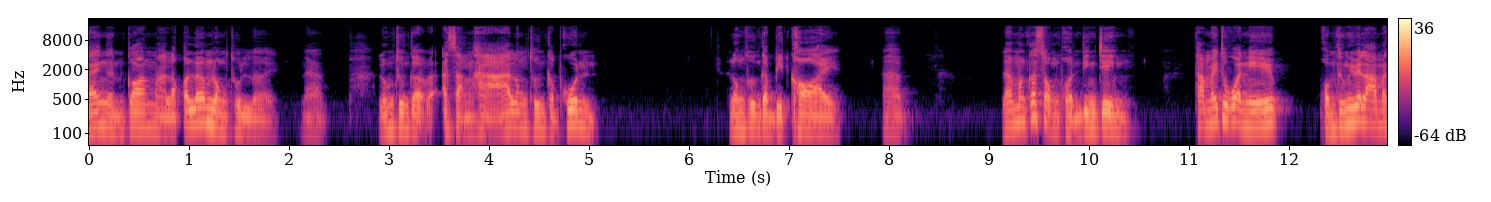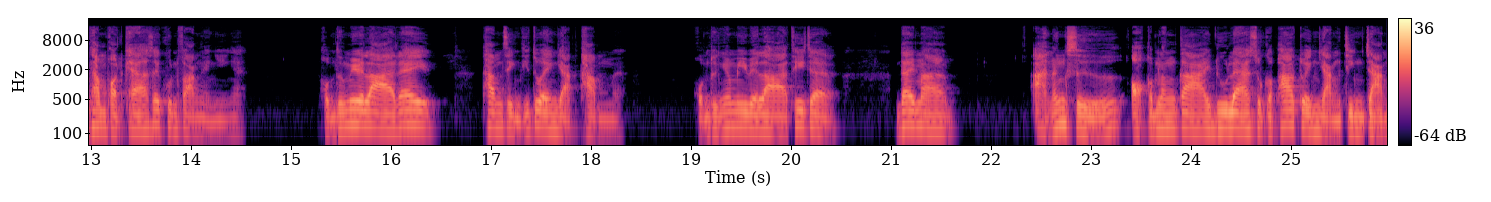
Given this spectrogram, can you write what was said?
ได้เงินก้อนมา แล้วก็เริ่มลงทุนเลยนะครับ ลงทุนกับอสังหาลงทุนกับหุ้น ลงทุนกับบิตคอยนะครับ แล้วมันก็ส่งผลจริง ๆทำให้ทุกวันนี้ ผมถึงมีเวลามาทำพอดแคสต์ให้คุณฟังอย่างนี้ไงผมถึงมีเวลาได้ทำสิ่งที่ตัวเองอยากทำผมถึงยังมีเวลาที่จะได้มาอ่านหนังสือออกกำลังกายดูแลสุขภาพตัวเองอย่างจริงจัง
